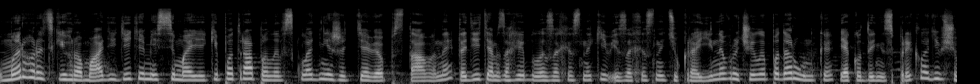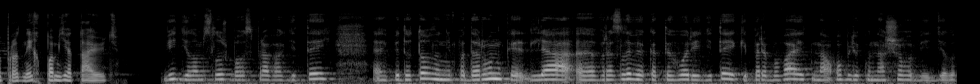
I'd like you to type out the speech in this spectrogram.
У Миргородській громаді дітям із сімей, які потрапили в складні життєві обставини, та дітям загиблих захисників і захисниць України вручили подарунки, як один із прикладів, що про них пам'ятають. Відділом служби у справах дітей е, підготовлені подарунки для е, вразливої категорії дітей, які перебувають на обліку нашого відділу.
